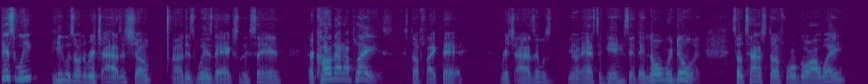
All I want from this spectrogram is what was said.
This week, he was on the Rich Eisen show uh, this Wednesday, actually, saying they're calling out our plays, stuff like that. Rich Eisen was, you know, asked again. He said they know what we're doing. Sometimes stuff won't go our way.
